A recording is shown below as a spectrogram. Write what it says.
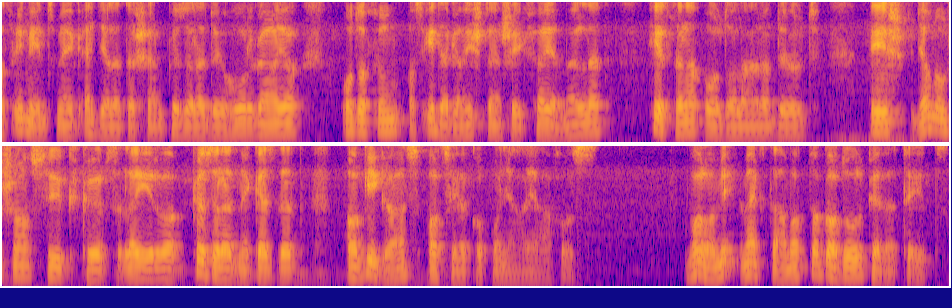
Az imént még egyenletesen közeledő horgája, odafön az idegen istenség feje mellett hirtelen oldalára dőlt, és gyanúsan szűk kört leírva közeledni kezdett a gigász acélkoponyájához. Valami megtámadta Gadur követét.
